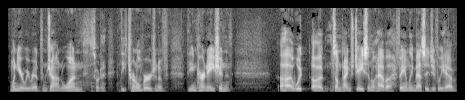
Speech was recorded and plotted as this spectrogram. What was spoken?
one year we read from John 1, sort of the eternal version of the incarnation. And, uh, we, uh, sometimes Jason will have a family message if we have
